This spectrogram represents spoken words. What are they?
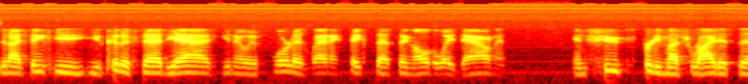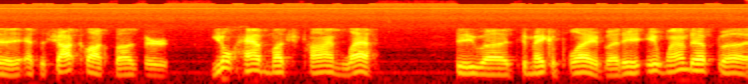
that I think you you could have said, yeah, you know, if Florida Atlantic takes that thing all the way down and and shoots pretty much right at the at the shot clock buzzer, you don't have much time left to uh, to make a play. But it, it wound up uh,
